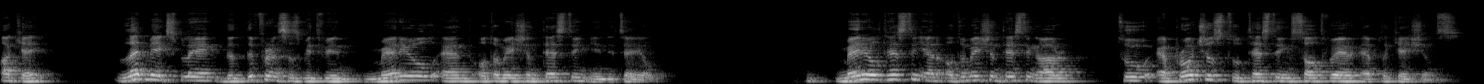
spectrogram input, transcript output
Okay, let me explain the differences between manual and automation testing in detail. Manual testing and automation testing are two approaches to testing software applications.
